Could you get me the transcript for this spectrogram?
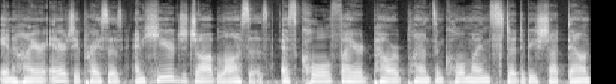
in higher energy prices and huge job losses as coal fired power plants and coal mines stood to be shut down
